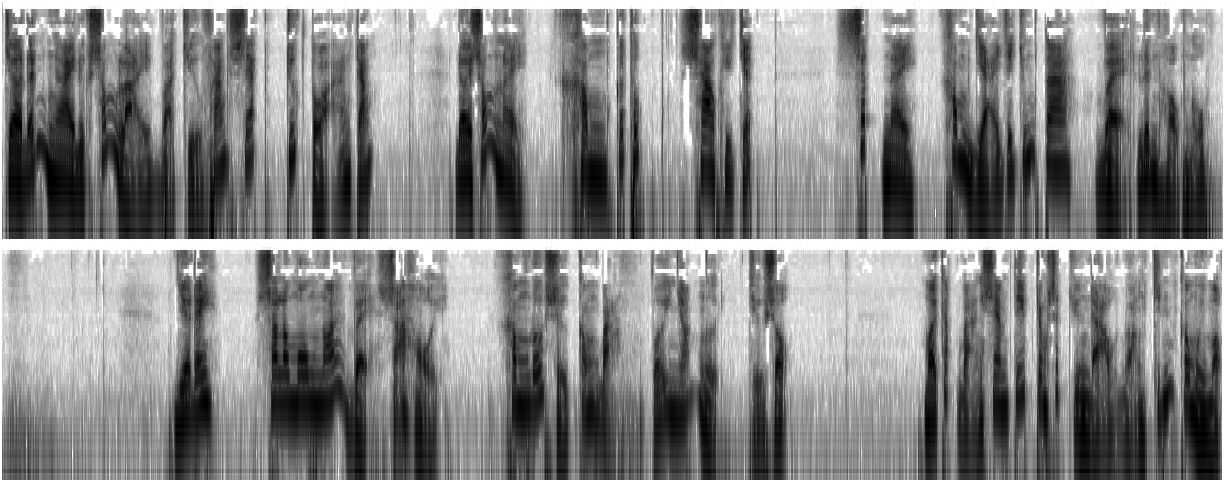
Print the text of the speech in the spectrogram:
chờ đến ngày được sống lại và chịu phán xét trước tòa án trắng. Đời sống này không kết thúc sau khi chết. Sách này không dạy cho chúng ta về linh hồn ngủ. Giờ đây, Salomon nói về xã hội, không đối xử công bằng với nhóm người thiểu số. Mời các bạn xem tiếp trong sách truyền đạo đoạn 9 câu 11.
